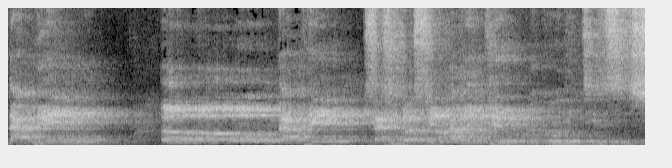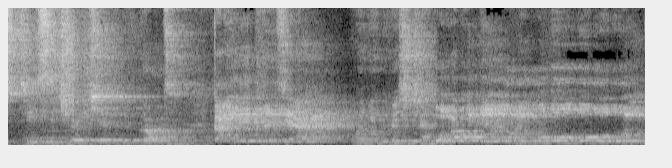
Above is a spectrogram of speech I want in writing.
D'après euh, d'après sa situation avec Dieu. according to to situation with God. Quand il est chrétien, When you're Christian, au moment où, où, où, où,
